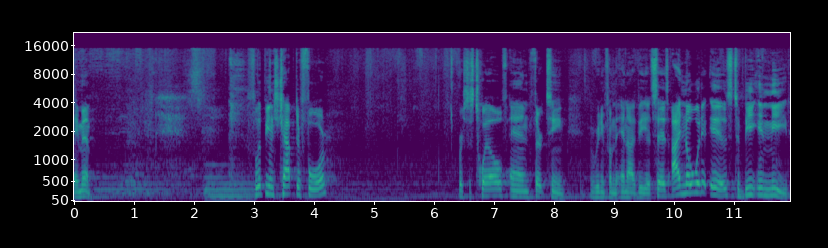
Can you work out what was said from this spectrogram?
Amen. Philippians chapter 4, verses 12 and 13. Reading from the NIV. It says, I know what it is to be in need.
